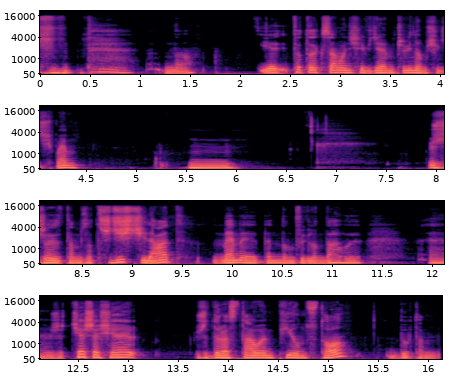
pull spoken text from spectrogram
no. To tak samo dzisiaj widziałem, przewinął mi się gdzieś mem, mm, że tam za 30 lat memy będą wyglądały, e, że cieszę się, że dorastałem pijąc to. Był tam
